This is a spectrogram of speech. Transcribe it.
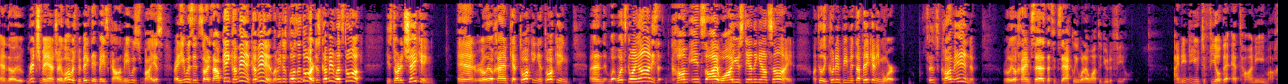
and the rich man, Shailovish big day base column, he was biased, right? He was inside. He said, "Okay, come in, come in. Let me just close the door. Just come in. Let's talk." He started shaking, and Reli Chaim kept talking and talking. And what's going on? He said, "Come inside. Why are you standing outside?" Until he couldn't be mitapek anymore. Says, "Come in." Reli Chaim says, "That's exactly what I wanted you to feel." I needed you to feel the et imach.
